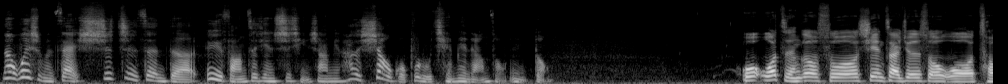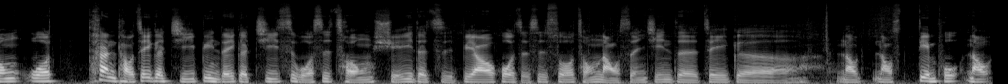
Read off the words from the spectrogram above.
那为什么在失智症的预防这件事情上面，它的效果不如前面两种运动？我我只能够说，现在就是说我从我探讨这个疾病的一个机制，我是从血液的指标，或者是说从脑神经的这个脑脑电波脑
